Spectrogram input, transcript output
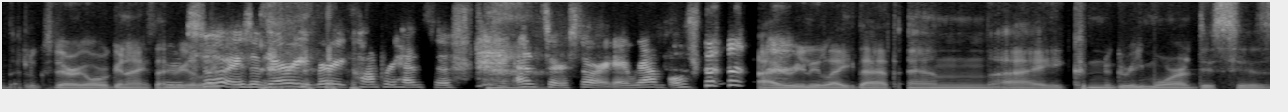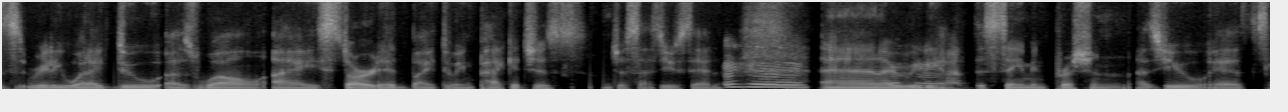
that looks very organized. I really so like it. it's a very, very comprehensive answer. Sorry, I rambled. I really like that, and I couldn't agree more. This is really what I do as well. I started by doing packages, just as you said, Mhm, and I really Mhm. had the same impression as you. It's,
